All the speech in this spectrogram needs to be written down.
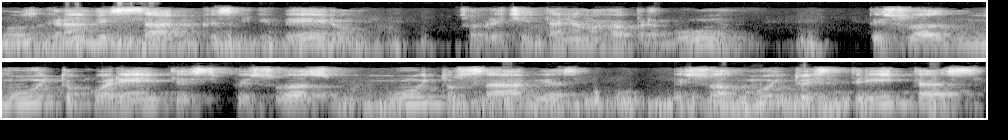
os grandes sábios que escreveram sobre Chaitanya Mahaprabhu, pessoas muito coerentes, pessoas muito sábias, pessoas muito estritas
